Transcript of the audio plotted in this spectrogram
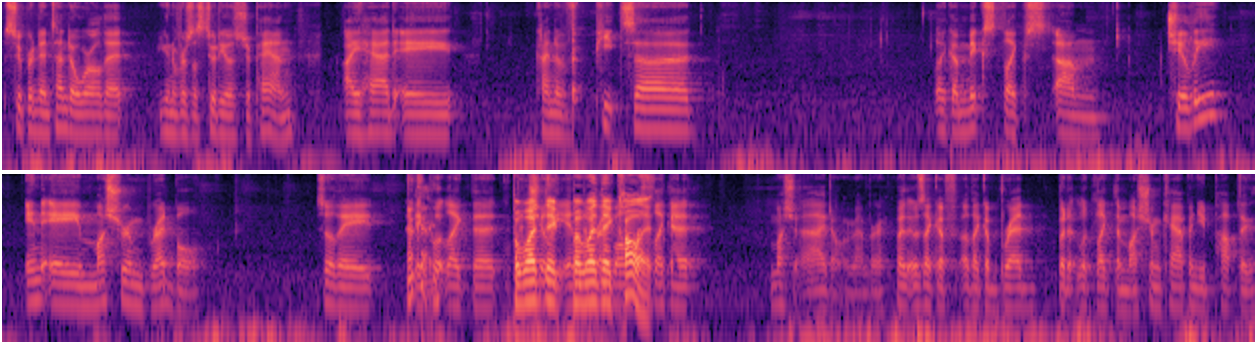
Super Nintendo World at Universal Studios Japan, I had a kind of pizza, like a mixed like um, chili in a mushroom bread bowl. So they they put like the But the what chili they- but the what they call it? Like a mush. I don't remember, but it was like a like a bread, but it looked like the mushroom cap, and you'd pop the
